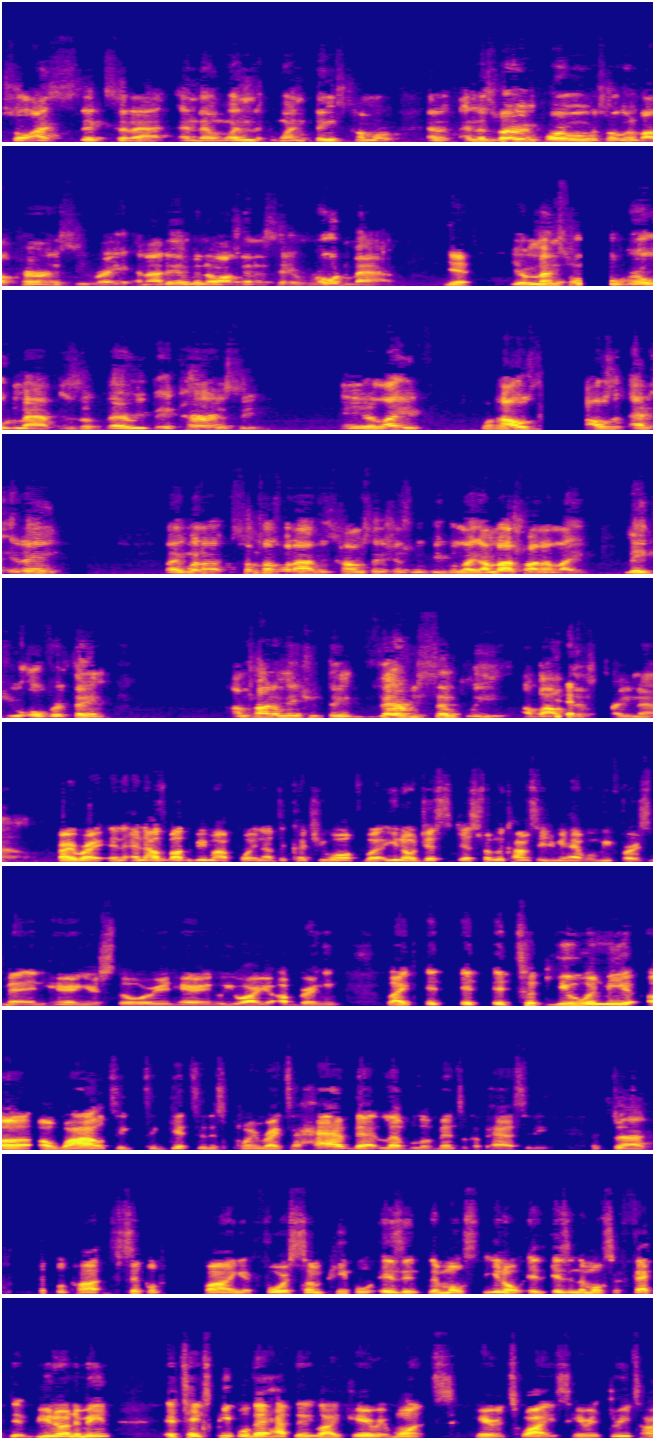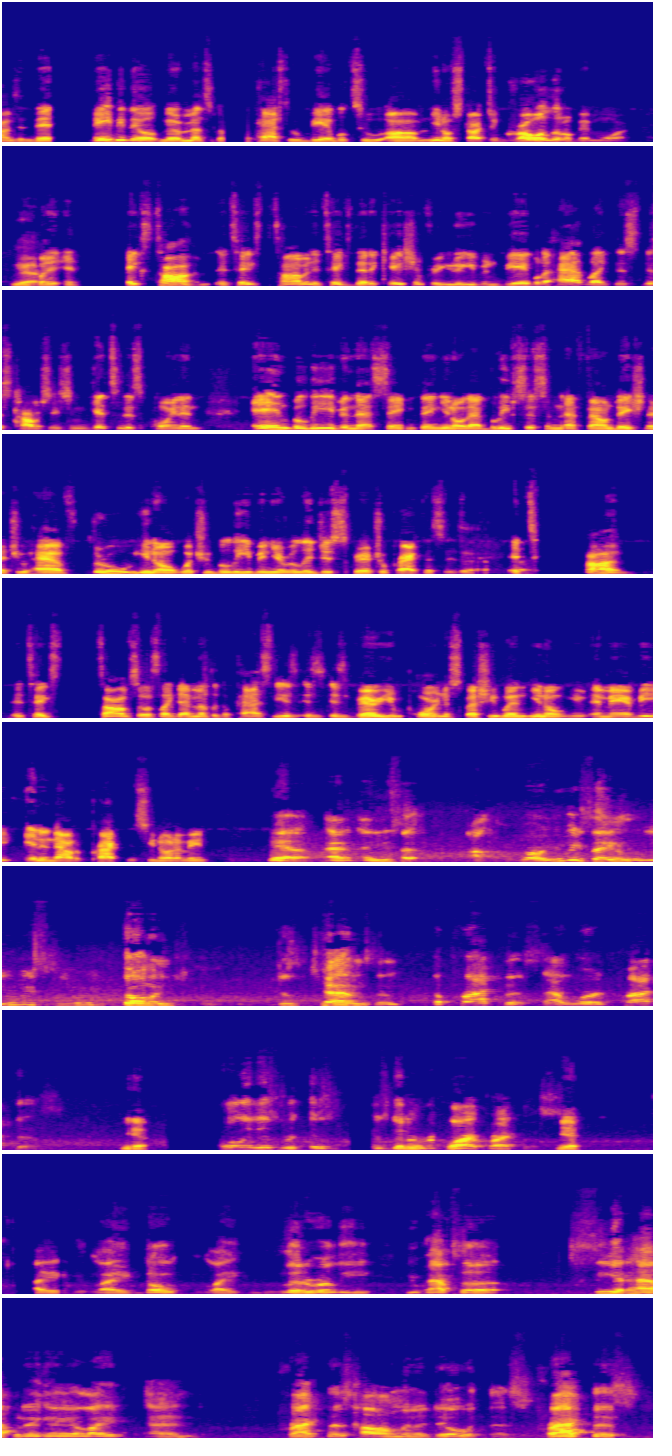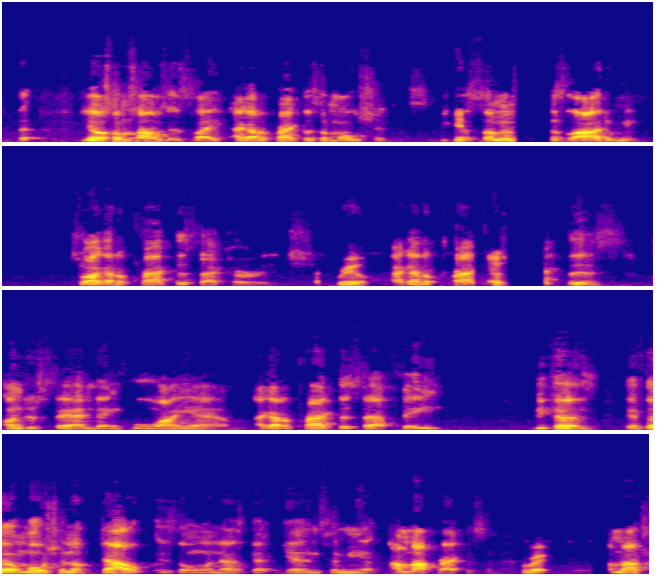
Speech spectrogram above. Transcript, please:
So I stick to that. And then when when things come up and, and it's very important when we're talking about currency, right? And I didn't even know I was gonna say roadmap yeah. Your mental roadmap is a very big currency in your life. How's how's and it ain't like when I sometimes when I have these conversations with people, like I'm not trying to like make you overthink. I'm trying to make you think very simply about yeah. this right now. Right, right, and and that was about to be my point, not to cut you off, but you know, just just from the conversation we had when we first met, and hearing your story and hearing who you are, your upbringing, like it it, it took you and me a, a while to to get to this point, right? To have that level of mental capacity. Exactly. So simplifying it for some people isn't the most, you know, it isn't the most effective. You know what I mean? it takes people that have to like hear it once, hear it twice, hear it three times, and then maybe they'll, their mental capacity will be able to, um, you know, start to grow a little bit more. Yeah. But it, it takes time. It takes time and it takes dedication for you to even be able to have like this this conversation, get to this point, and and believe in that same thing. You know, that belief system, that foundation that you have through you know what you believe in your religious spiritual practices. Yeah. It takes time. It takes time. So it's like that mental capacity is, is, is very important, especially when you know you, it may be in and out of practice. You know what I mean? Yeah, and, and you said, uh, bro, you be saying you be you be throwing just gems and the practice. That word practice. Yeah. All it is is is gonna require practice. Yeah. Like like don't like literally you have to see it happening in your life and practice how I'm gonna deal with this. Practice yo. Sometimes it's like I gotta practice emotions because Yeah. some emotions lie to me. So I gotta practice that courage. Real. I gotta practice, practice understanding who I am. I gotta practice that faith because if the emotion of doubt is the one that's get, getting to me, I'm not practicing that. Correct. I'm not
